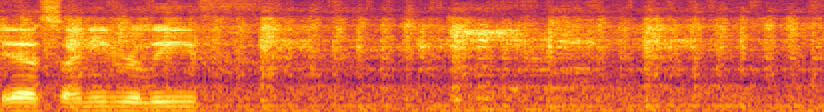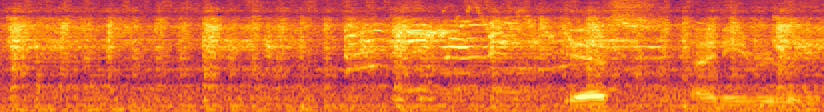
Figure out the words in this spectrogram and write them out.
Yes, I need relief. Yes, I need relief.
